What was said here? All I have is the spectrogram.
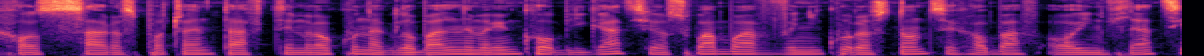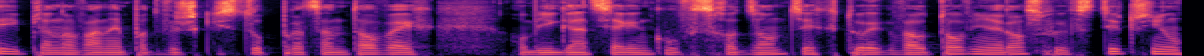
Hossa rozpoczęta w tym roku na globalnym rynku obligacji osłabła w wyniku rosnących obaw o inflację i planowane podwyżki stóp procentowych. Obligacje rynków wschodzących, które gwałtownie rosły w styczniu,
